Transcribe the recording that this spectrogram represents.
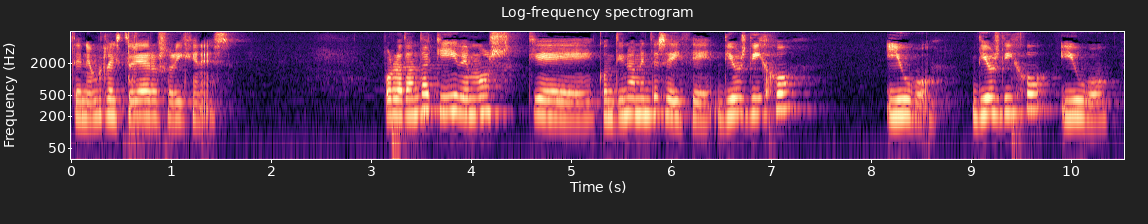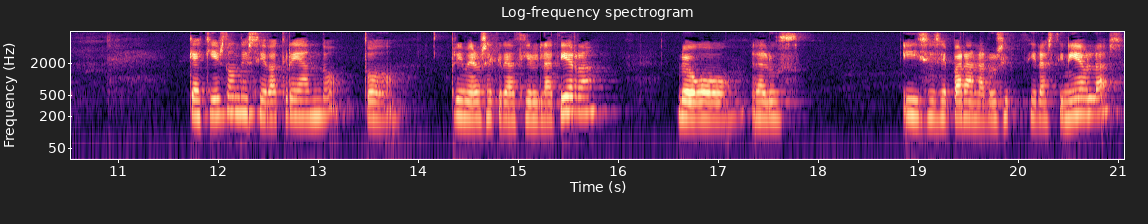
tenemos la historia de los orígenes. Por lo tanto, aquí vemos que continuamente se dice Dios dijo y hubo, Dios dijo y hubo. Que aquí es donde se va creando todo. Primero se crea el cielo y la tierra, luego la luz y se separan la luz y las tinieblas.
